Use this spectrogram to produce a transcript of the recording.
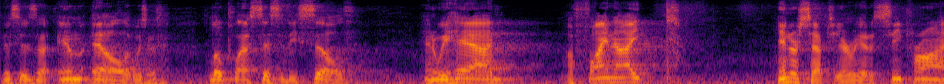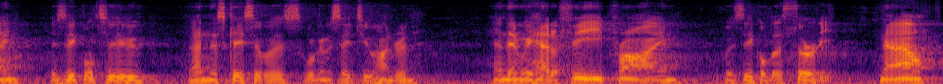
This is a ML, it was a low plasticity silt. And we had a finite intercept here. We had a C prime is equal to, in this case it was, we're going to say 200. And then we had a phi prime was equal to 30. Now,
